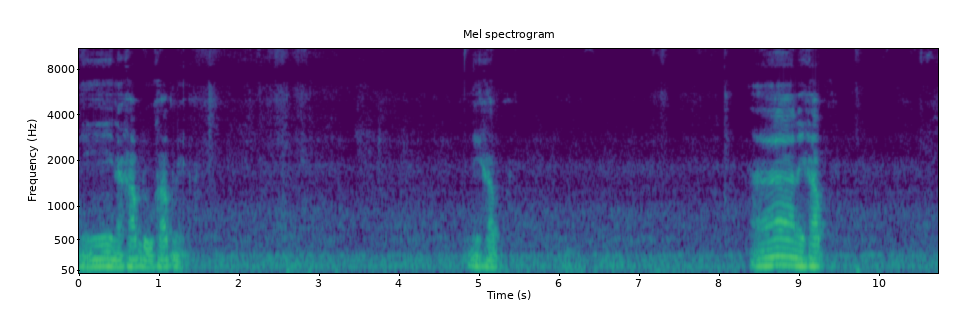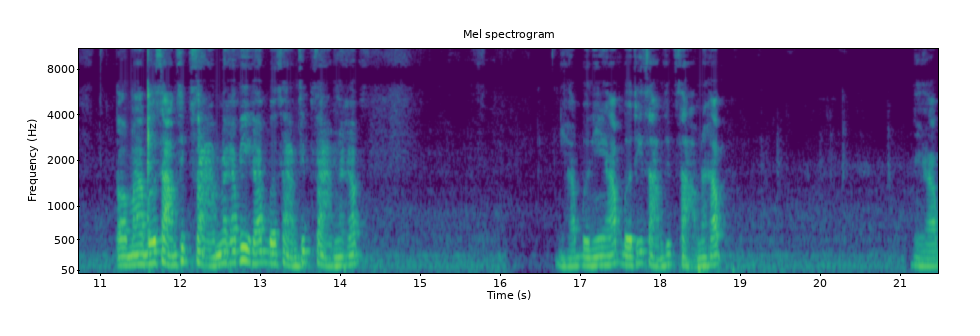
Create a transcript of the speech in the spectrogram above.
นี่นะครับดูครับเนี่ยนี่ครับ อ่า นี่ครับ ต่อมาเบอร์สามสิบสามนะครับพี่ครับ เบอร์สามสิบสามนะครับ นี่ครับ เบอร์นี้ครับ เบอร์ที่สามสิบสามนะครับ นี่ครับ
